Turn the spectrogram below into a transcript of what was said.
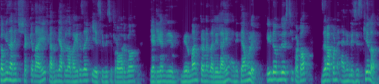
कमी जाण्याची शक्यता आहे. कारण की आपल्याला माहितीच आहे की एसीबीसी प्रवर्ग या ठिकाणी निर्माण करण्यात आलेला आहे. आणि त्यामुळे ई डब्ल्यू एसची कट ऑफ जर आपण अनालिसिस केलं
